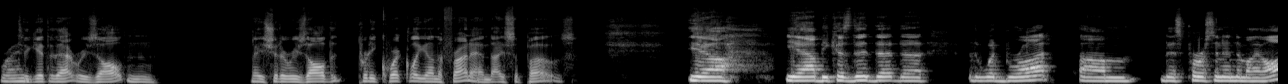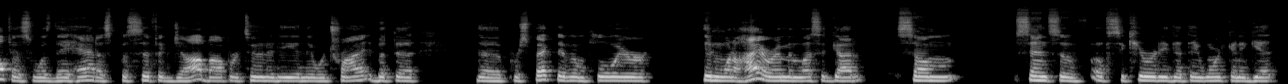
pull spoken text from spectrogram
right. to get to that result. And they should have resolved it pretty quickly on the front end, I suppose. Yeah, yeah, because the the the, the what brought um, this person into my office was they had a specific job opportunity and they were trying, but the the prospective employer didn't want to hire him unless it got some sense of of security that they weren't going to get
